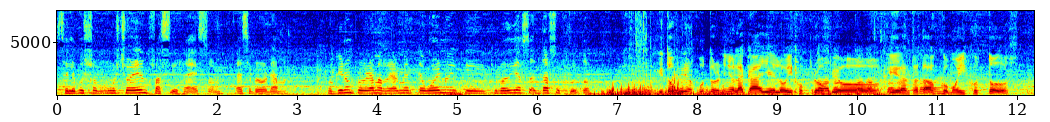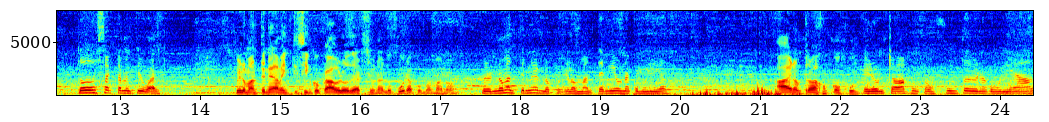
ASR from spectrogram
se le puso mucho énfasis a eso, a ese programa, porque era un programa realmente bueno y que, que podía dar sus frutos. Y todos vivían juntos, los niños en la calle, los hijos propios, todos, y eran todos, tratados todos. como hijos todos. Todo exactamente igual, Pero mantener a 25 cabros de darse una locura, pues mamá, ¿no? pero no mantenerlos, porque los mantenía una comunidad. Ah, era un trabajo en conjunto. Era un trabajo en conjunto de una comunidad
